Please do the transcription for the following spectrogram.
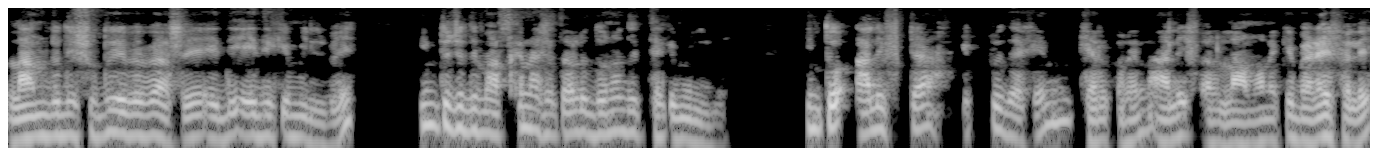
লাম যদি শুধু এভাবে আসে, এদি- এদিকে মিলবে, কিন্তু যদি মাঝখানে আসে তাহলে দোনো দিক থেকে মিলবে। কিন্তু আলিফটা একটু দেখেন, খেয়াল করেন, আলিফ আর লাম অনেকে বেড়াই ফেলে।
